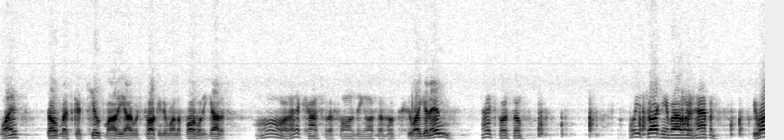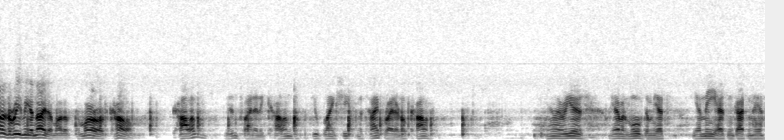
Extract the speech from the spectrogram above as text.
Wife? Don't let's get cute, Marty. I was talking to him on the phone when he got us. Oh, that accounts for the phone being off the hook. Do I get in? I suppose so. What were you talking about when it happened? He wanted to read me an item out of tomorrow's column. Column? You didn't find any column, just a few blank sheets and a typewriter, no column. Yeah, there he is. We haven't moved him yet. Yemi hasn't gotten here.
